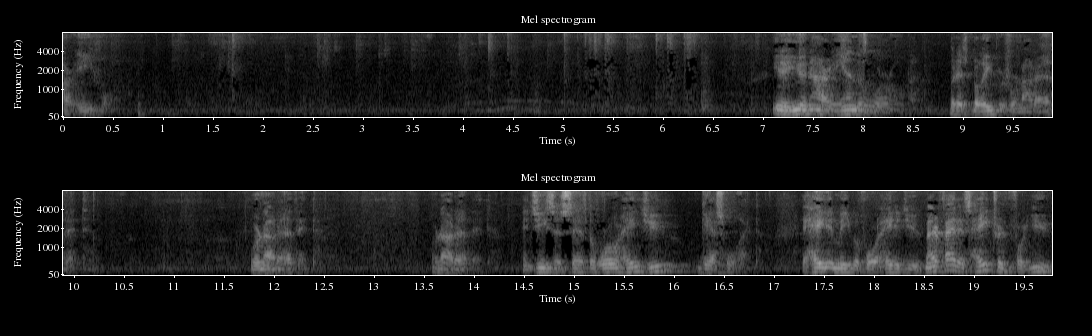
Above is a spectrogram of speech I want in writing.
are evil. You know, you and I are in the world, but as believers, we're not of it. We're not of it. We're not of it. And Jesus says the world hates you. Guess what? It hated me before it hated you. Matter of fact, its hatred for you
